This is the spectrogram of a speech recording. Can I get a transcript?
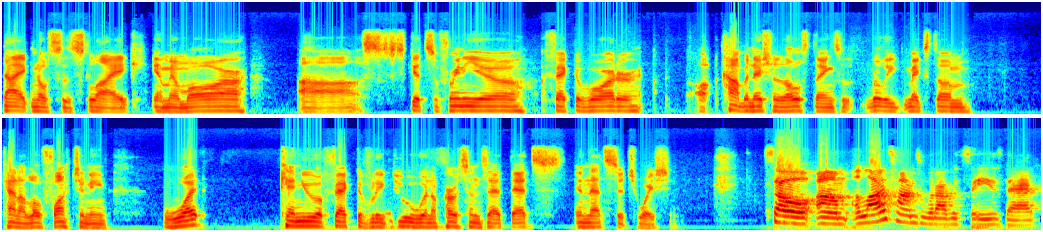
diagnosis like MMR, uh, schizophrenia, affective order. A combination of those things really makes them kind of low functioning. What can you effectively do when a person's at that's in that situation? So um, a lot of times, what I would say is that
